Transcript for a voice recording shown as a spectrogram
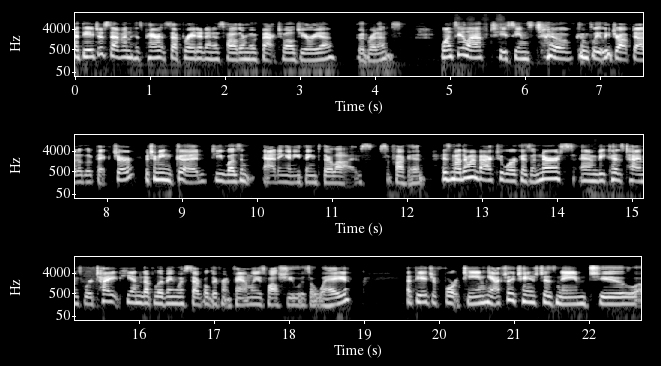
At the age of seven, his parents separated and his father moved back to Algeria. Good riddance. Once he left, he seems to have completely dropped out of the picture, which I mean, good. He wasn't adding anything to their lives, so fuck it. His mother went back to work as a nurse, and because times were tight, he ended up living with several different families while she was away. At the age of 14, he actually changed his name to,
